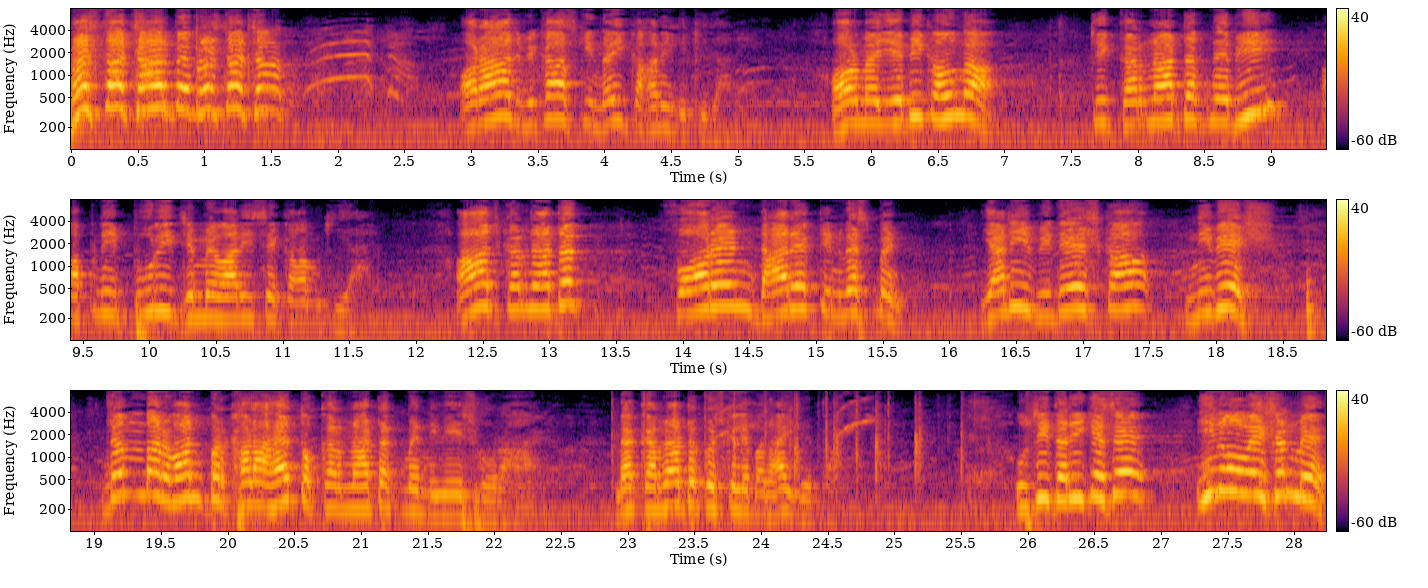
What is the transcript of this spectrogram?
भ्रष्टाचार पे भ्रष्टाचार। और आज विकास की नई कहानी लिखी जा रही है। और मैं ये भी कहूँगा कि कर्नाटक ने भी अपनी पूरी जिम्मेवारी से काम किया है। आज कर्नाटक फॉरेन डायरेक्ट इन्वेस्टमेंट यानी विदेश का निवेश नंबर वन पर खड़ा है तो कर्नाटक में निवेश हो रहा है। मैं कर्नाटक को इसके लिए बधाई देता हूँ। उसी तरीके से इनोवेशन में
